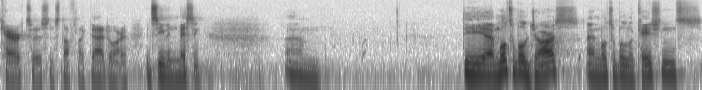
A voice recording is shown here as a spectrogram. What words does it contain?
characters and stuff like that, or it's even missing. Um, the uh, multiple jars and multiple locations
